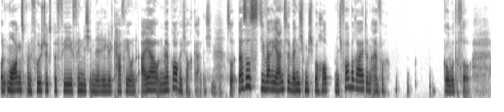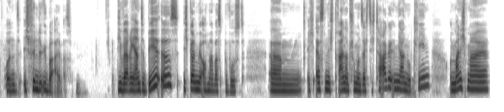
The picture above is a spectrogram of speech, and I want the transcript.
Und morgens beim Frühstücksbuffet finde ich in der Regel Kaffee und Eier und mehr brauche ich auch gar nicht. Mhm. So, das ist die Variante, wenn ich mich überhaupt nicht vorbereite und einfach go with the flow. Und ich finde überall was. Die Variante B ist, ich gönne mir auch mal was bewusst. Ähm, ich esse nicht 365 Tage im Jahr nur clean und manchmal,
